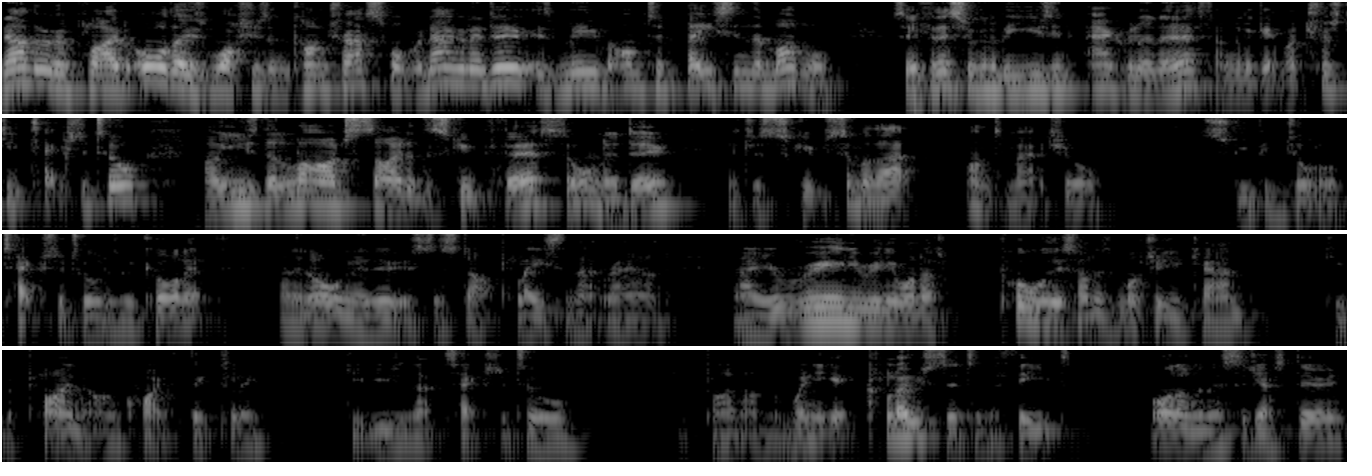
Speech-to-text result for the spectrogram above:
Now that we've applied all those washes and contrasts, what we're now going to do is move on to basing the model. So for this, we're going to be using Agrellan Earth. I'm going to get my trusty texture tool. I'll use the large side of the scoop first. So all I'm going to do is just scoop some of that onto my actual scooping tool or texture tool as we call it. And then all we're going to do is to start placing that round. Now you really, really want to pull this on as much as you can. Keep applying it on quite thickly keep using that texture tool, keep applying on. When you get closer to the feet, all I'm going to suggest doing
